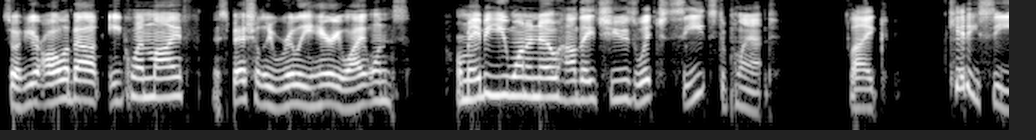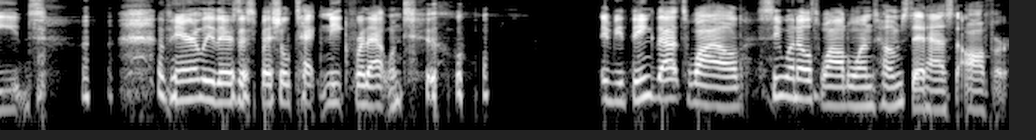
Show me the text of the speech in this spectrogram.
So if you're all about equine life, especially really hairy white ones, or maybe you want to know how they choose which seeds to plant, like kitty seeds. Apparently, there's a special technique for that one too. if you think that's wild, see what else Wild Ones Homestead has to offer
